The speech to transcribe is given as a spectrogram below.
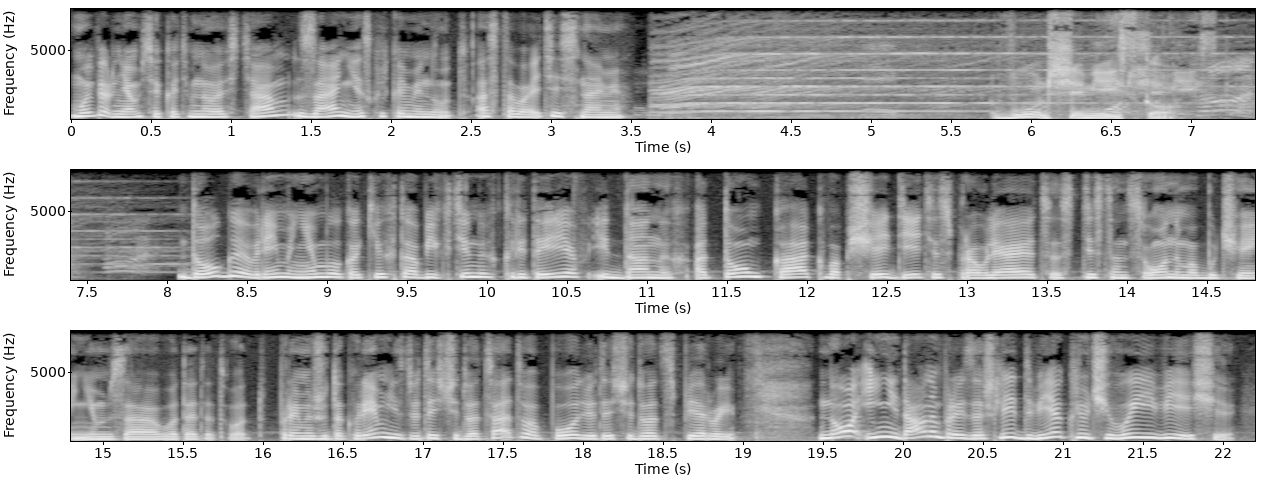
Мы вернемся к этим новостям за несколько минут. Оставайтесь с нами. Włączcie miejsko. Долгое время не было каких-то объективных критериев и данных о том, как вообще дети справляются с дистанционным обучением за вот этот вот промежуток времени с 2020 по 2021. Но и недавно произошли две ключевые вещи –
